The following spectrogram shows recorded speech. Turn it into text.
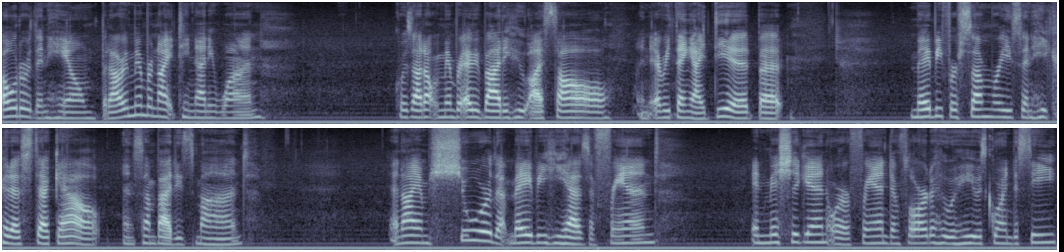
older than him, but I remember 1991. Of course, I don't remember everybody who I saw and everything I did, but maybe for some reason he could have stuck out in somebody's mind. And I am sure that maybe he has a friend in Michigan or a friend in Florida who he was going to see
